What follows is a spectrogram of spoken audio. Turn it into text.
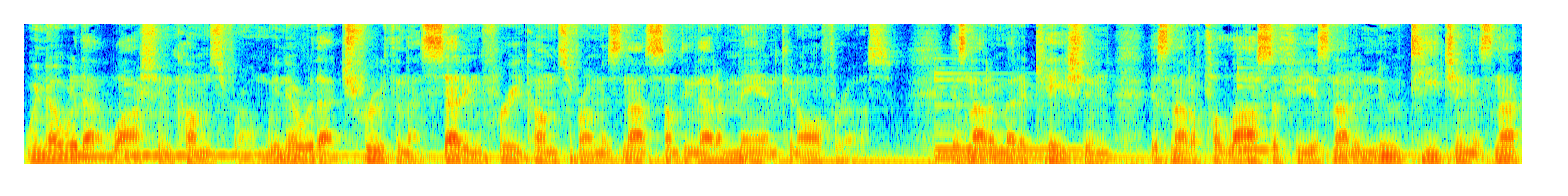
We know where that washing comes from. We know where that truth and that setting free comes from. It's not something that a man can offer us. It's not a medication. It's not a philosophy. It's not a new teaching. It's not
